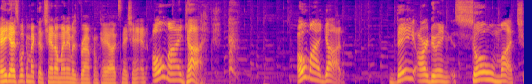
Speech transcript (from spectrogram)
Hey guys, welcome back to the channel. My name is Brown from Chaos Nation, and oh my god, oh my god, they are doing so much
